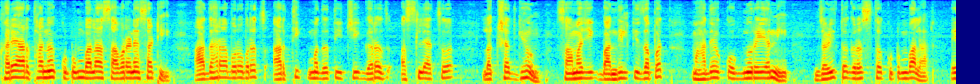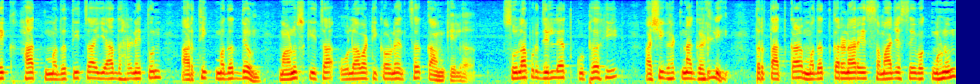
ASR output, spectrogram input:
खऱ्या अर्थानं कुटुंबाला सावरण्यासाठी आधाराबरोबरच आर्थिक मदतीची गरज असल्याचं लक्षात घेऊन सामाजिक बांधिलकी जपत महादेव कोगनुरे यांनी जळितग्रस्त कुटुंबाला एक हात मदतीचा या धारणेतून आर्थिक मदत देऊन माणुसकीचा ओलावा टिकवण्याचं काम केलं. सोलापूर जिल्ह्यात कुठंही अशी घटना घडली तर तात्काळ मदत करणारे समाजसेवक म्हणून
